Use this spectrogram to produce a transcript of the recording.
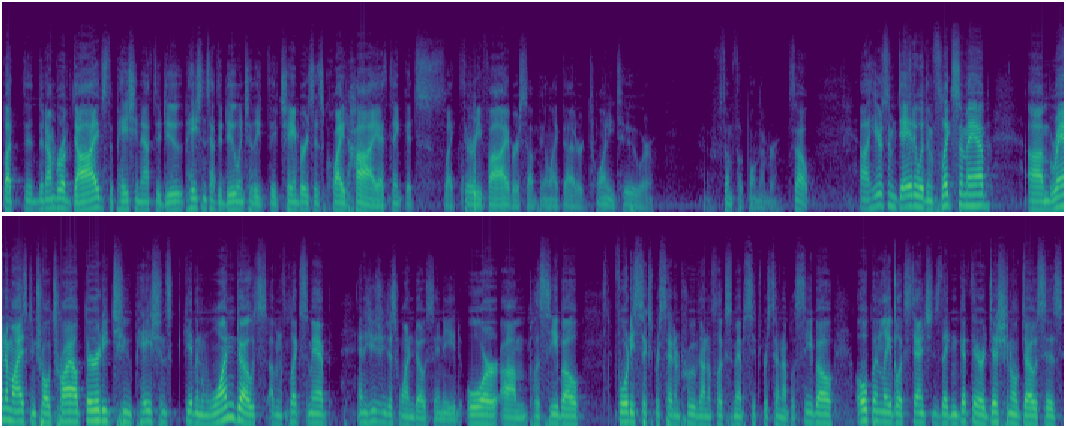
but the, the number of dives the patient have to do, patients have to do into the, the chambers is quite high. I think it's like 35 or something like that, or 22 or some football number. So uh, here's some data with infliximab. Um, randomized controlled trial, 32 patients given one dose of infliximab, and it's usually just one dose they need, or um, placebo. 46% improved on infliximab, 6% on placebo. Open label extensions, they can get their additional doses,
